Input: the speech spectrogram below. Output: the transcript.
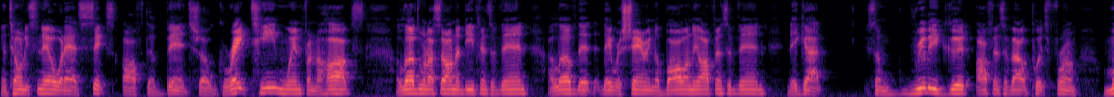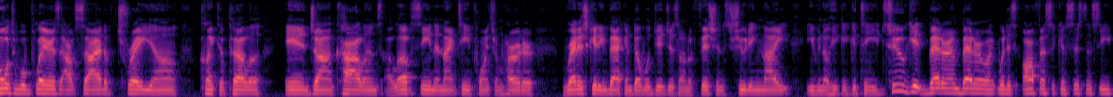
and Tony Snell would add 6 off the bench. So great team win from the Hawks. I loved what I saw on the defensive end. I love that they were sharing the ball on the offensive end. They got some really good offensive outputs from multiple players outside of Trae Young, Clint Capela, and John Collins. I love seeing the 19 points from Huerter. Reddish getting back in double digits on efficient shooting night, even though he can continue to get better and better with his offensive consistency.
